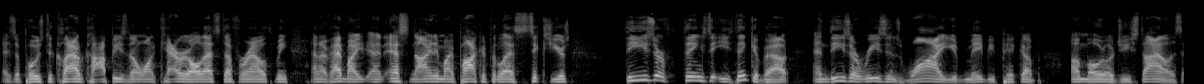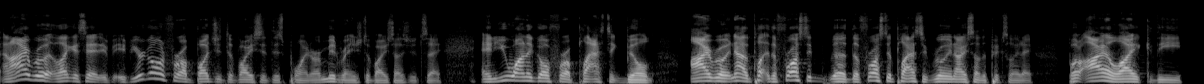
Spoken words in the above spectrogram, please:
as opposed to cloud copies. And I want to carry all that stuff around with me. And I've had my an S9 in my pocket for the last six years. These are things that you think about, and these are reasons why you'd maybe pick up a Moto G stylus. And I really, like I said, if, if you're going for a budget device at this point, or a mid range device, I should say, and you want to go for a plastic build, I really now the, the frosted uh, the frosted plastic really nice on the Pixel 8a, but I like the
